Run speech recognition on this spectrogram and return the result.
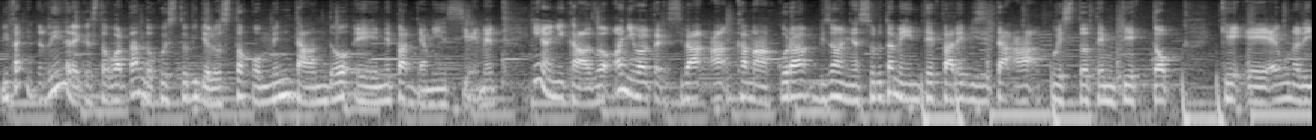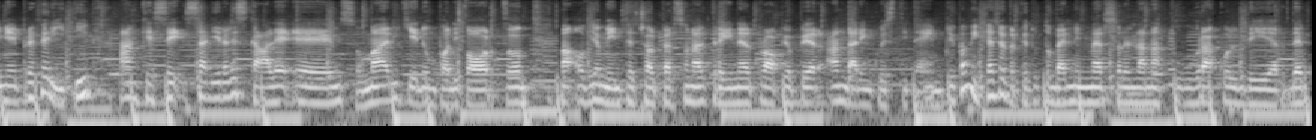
mi fa ridere che sto guardando questo video, lo sto commentando e ne parliamo insieme. In ogni caso, ogni volta che si va a Kamakura bisogna assolutamente fare visita a questo tempietto che è uno dei miei preferiti anche se salire le scale eh, insomma richiede un po' di forzo. Ma ovviamente ho il personal trainer proprio per andare in questi templi poi mi piace perché è tutto bello immerso nella natura col verde.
